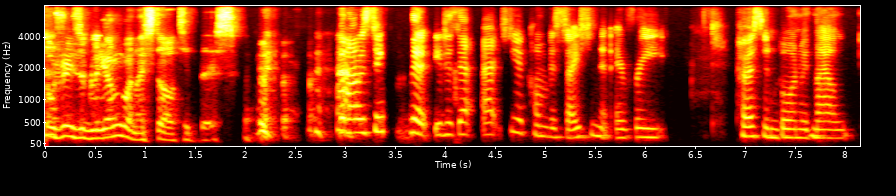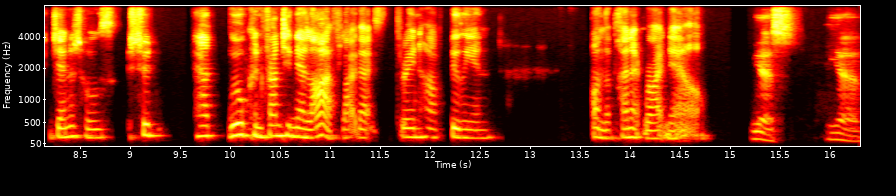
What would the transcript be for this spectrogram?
was reasonably young when I started this. but I was thinking that it is actually a conversation that every person born with male genitals should have will confront in their life. Like that's three and a half billion on the planet right now. Yes, yeah,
